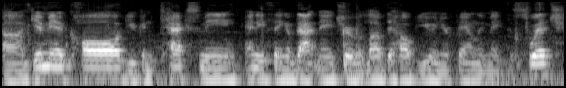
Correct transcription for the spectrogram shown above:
Uh, give me a call. You can text me, anything of that nature. Would love to help you and your family make the switch.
